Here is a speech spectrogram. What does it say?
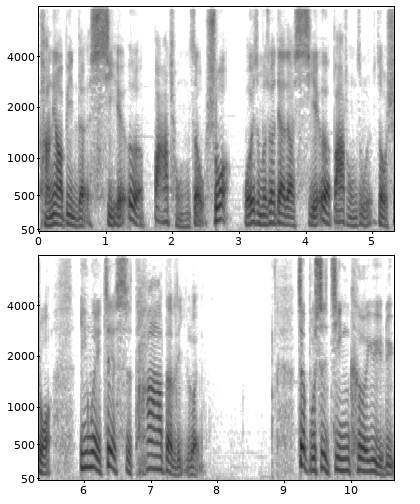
糖尿病的邪恶八重奏说。我为什么说叫叫邪恶八重奏奏说？因为这是他的理论，这不是金科玉律，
